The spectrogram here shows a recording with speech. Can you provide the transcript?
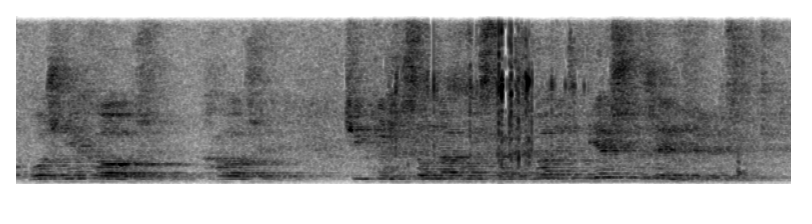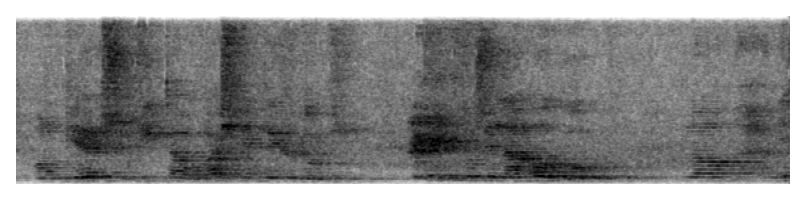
obłożnie chorzy, którzy są na żeby oni w pierwszym rzędzie byli. On pierwszy witał właśnie tych ludzi. Tych, którzy na ogół, no, nie,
